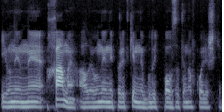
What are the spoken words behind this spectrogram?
І вони не хами, але вони ні перед ким не будуть повзати навколішки.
